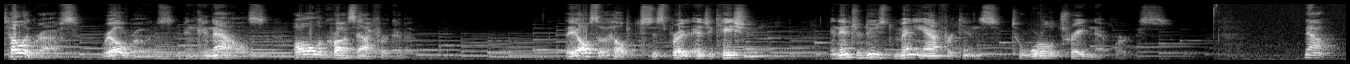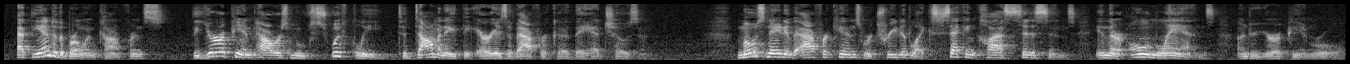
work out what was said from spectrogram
telegraphs, railroads, and canals all across Africa. They also helped to spread education and introduced many Africans to world trade networks. Now, at the end of the Berlin Conference, the European powers moved swiftly to dominate the areas of Africa they had chosen. Most native Africans were treated like second class citizens in their own lands under European rule.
